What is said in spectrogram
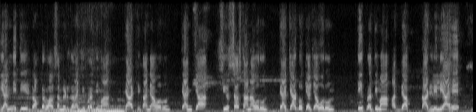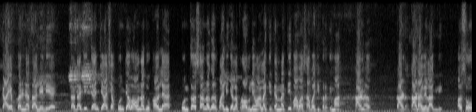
यांनी ती डॉक्टर बाबासाहेब आंबेडकरांची प्रतिमा त्या ठिकाणावरून त्यांच्या शीर्षस्थानावरून त्याच्या डोक्याच्यावरून ती प्रतिमा अद्याप काढलेली आहे गायब करण्यात आलेली आहे. कदाचित त्यांच्या अशा कोणत्या भावना दुखावल्या कोणता असा नगरपालिकेला प्रॉब्लेम आला की त्यांना ती बाबासाहेबाची प्रतिमा काढ काढ काढावी लागली? असो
